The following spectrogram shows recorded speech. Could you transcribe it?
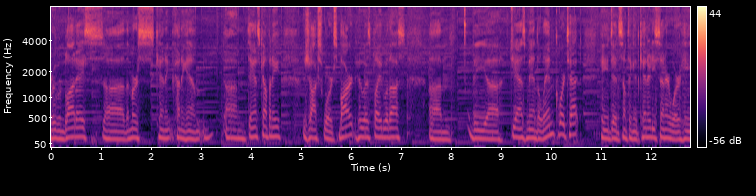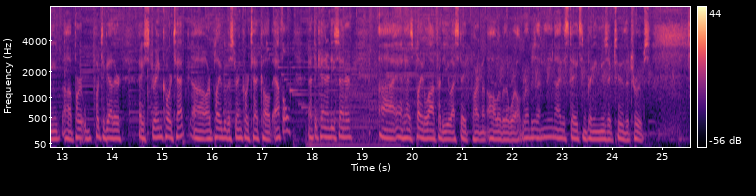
Ruben Blades, the Merce Cunningham um, Dance Company, Jacques Schwarz-Bart, who has played with us. Um, the uh, Jazz Mandolin Quartet. He did something at Kennedy Center where he uh, put, put together a string quartet uh, or played with a string quartet called Ethel at the Kennedy Center. Uh, and has played a lot for the U.S. State Department all over the world, representing the United States and bringing music to the troops.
